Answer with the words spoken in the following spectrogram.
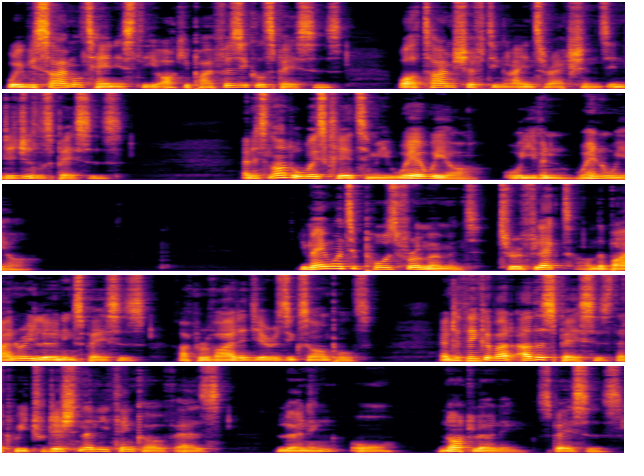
where we simultaneously occupy physical spaces while time shifting our interactions in digital spaces. And it's not always clear to me where we are, or even when we are. You may want to pause for a moment to reflect on the binary learning spaces I've provided here as examples, and to think about other spaces that we traditionally think of as learning or not learning spaces.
